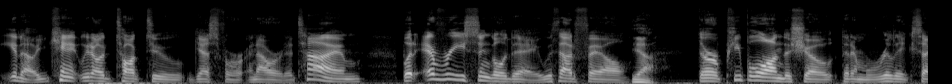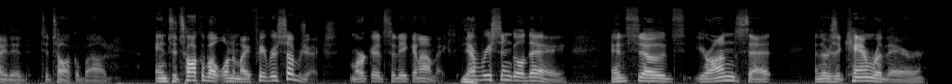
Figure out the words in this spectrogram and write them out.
you know, you can't we don't talk to guests for an hour at a time, but every single day, without fail, yeah, there are people on the show that I'm really excited to talk about and to talk about one of my favorite subjects, markets and economics, every single day. And so it's, you're on set and there's a camera there.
